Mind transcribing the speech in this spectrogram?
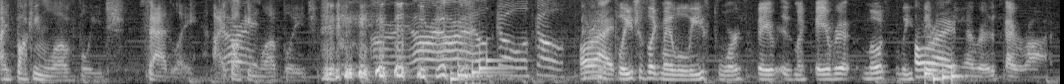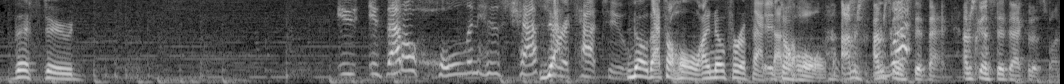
I fucking love Bleach. Sadly, I All fucking right. love Bleach. All right, all right, all right. Let's go. Let's go. All right. Bleach is like my least worst favorite. Is my favorite, most least All favorite right. thing ever. This guy rocks. this dude. Is, is that a hole in his chest Yes. or a tattoo? No, that's a hole. I know for a fact It's that's a hole. I'm just, I'm just gonna sit back. I'm just gonna sit back for this one.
